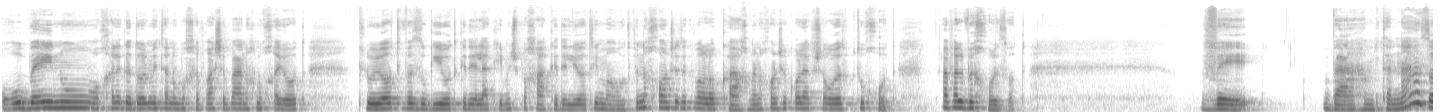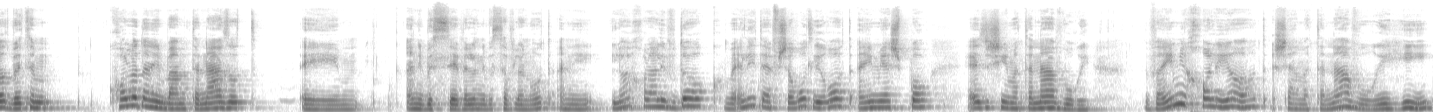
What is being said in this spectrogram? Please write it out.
רובנו, או חלק גדול מאיתנו בחברה שבה אנחנו חיות, תלויות בזוגיות כדי להקים משפחה, כדי להיות אימהות, ונכון שזה כבר לא כך, ונכון שכל האפשרויות פתוחות, אבל בכל זאת. ובהמתנה הזאת, בעצם כל עוד אני בהמתנה הזאת, אה, אני בסבל, אני בסבלנות, אני לא יכולה לבדוק ואין לי את האפשרות לראות האם יש פה איזושהי מתנה עבורי. והאם יכול להיות שהמתנה עבורי היא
